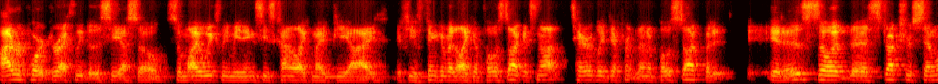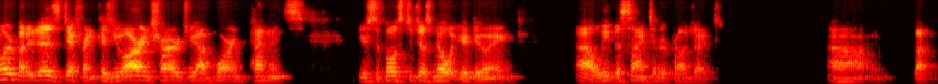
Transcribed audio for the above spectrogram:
I report directly to the CSO. So my weekly meetings, he's kind of like my PI. If you think of it like a postdoc, it's not terribly different than a postdoc, but it, it is. So it, the structure is similar, but it is different because you are in charge. You have more independence. You're supposed to just know what you're doing, uh, lead the scientific project. Um, but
